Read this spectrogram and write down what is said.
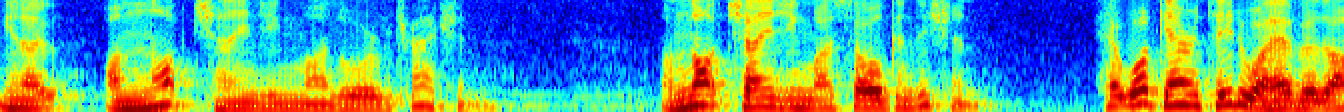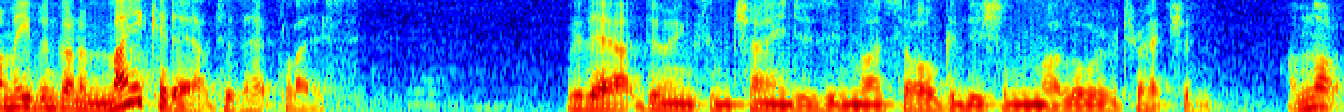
You know, I'm not changing my law of attraction. I'm not changing my soul condition. How, what guarantee do I have that I'm even going to make it out to that place? without doing some changes in my soul condition and my law of attraction. I'm not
